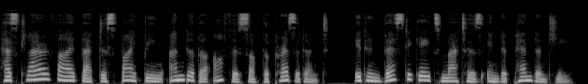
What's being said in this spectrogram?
has clarified that despite being under the office of the President, it investigates matters independently.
